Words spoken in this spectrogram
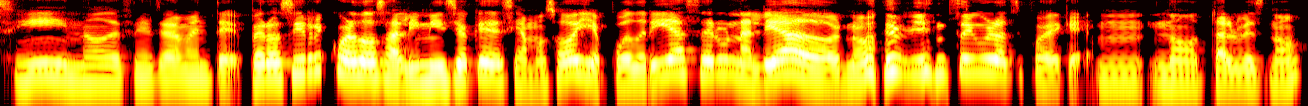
Sí, no, definitivamente. Pero sí recuerdo al inicio que decíamos, oye, podría ser un aliado, ¿no? Bien segura se puede que, mm, no, tal vez no.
